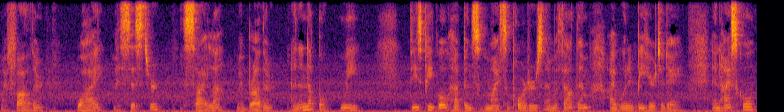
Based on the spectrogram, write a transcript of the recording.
my father, Wai, my sister, Sila, my brother, and Anepo, me. These people have been my supporters, and without them, I wouldn't be here today. In high school,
